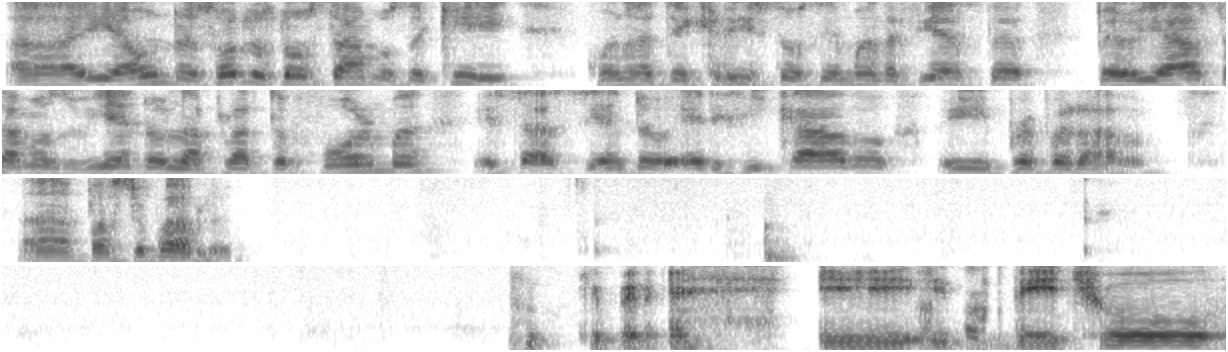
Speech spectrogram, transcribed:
Uh, y aún nosotros no estamos aquí cuando anticristo se manifiesta, pero ya estamos viendo la plataforma, está siendo edificado y preparado. Uh, Pastor Pablo. Qué pena. Eh, de hecho,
